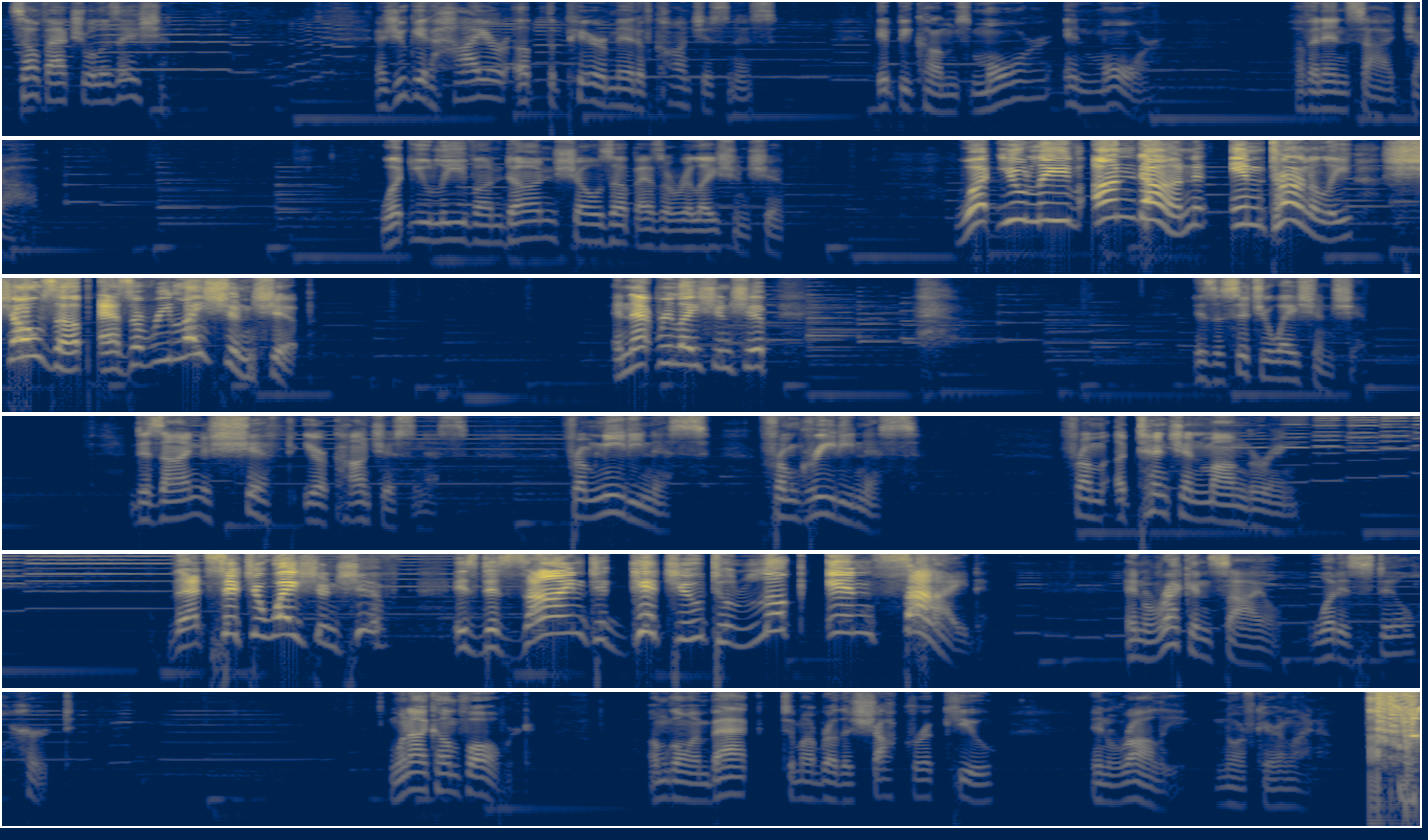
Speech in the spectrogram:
self actualization. As you get higher up the pyramid of consciousness, it becomes more and more of an inside job. What you leave undone shows up as a relationship. What you leave undone internally shows up as a relationship. And that relationship is a situationship designed to shift your consciousness from neediness, from greediness, from attention mongering. That situation shift is designed to get you to look inside and reconcile what is still hurt. When I come forward, I'm going back to my brother Chakra Q in Raleigh, North Carolina.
